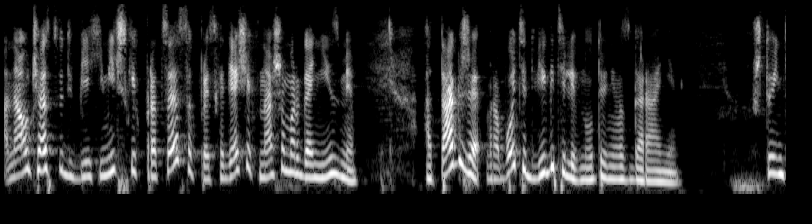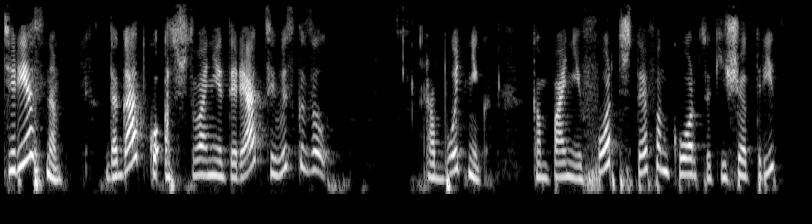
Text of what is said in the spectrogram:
Она участвует в биохимических процессах, происходящих в нашем организме, а также в работе двигателей внутреннего сгорания. Что интересно, Догадку о существовании этой реакции высказал работник компании Ford Штефан Корцик еще 30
